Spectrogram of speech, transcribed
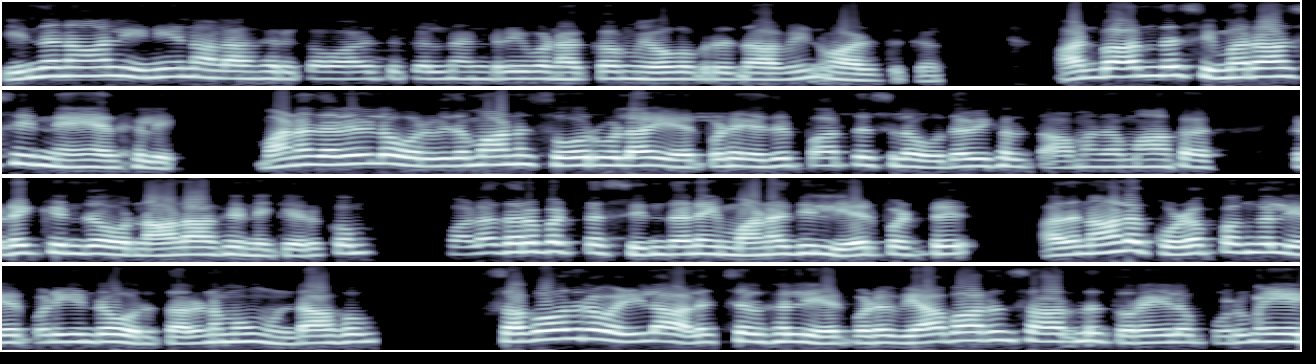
இந்த நாள் இனிய நாளாக இருக்க வாழ்த்துக்கள். நன்றி வணக்கம். யோக பிருந்தாவின் வாழ்த்துக்கள். அன்பார்ந்த சிம்மராசி நேயர்களே மனதளவில் ஒரு விதமான சோர்வுலாய் ஏற்பட எதிர்பார்த்த சில உதவிகள் தாமதமாக கிடைக்கின்ற ஒரு நாளாக இன்னைக்கு இருக்கும். பலதரப்பட்ட சிந்தனை மனதில் ஏற்பட்டு அதனால குழப்பங்கள் ஏற்படுகின்ற ஒரு தருணமும் உண்டாகும். சகோதர வழியில அலைச்சல்கள் ஏற்படும் வியாபாரம் சார்ந்த துறையில பொறுமையை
